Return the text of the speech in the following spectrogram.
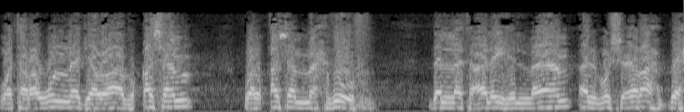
وترون جواب قسم والقسم محذوف. دلت عليه اللام المشعرة به.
